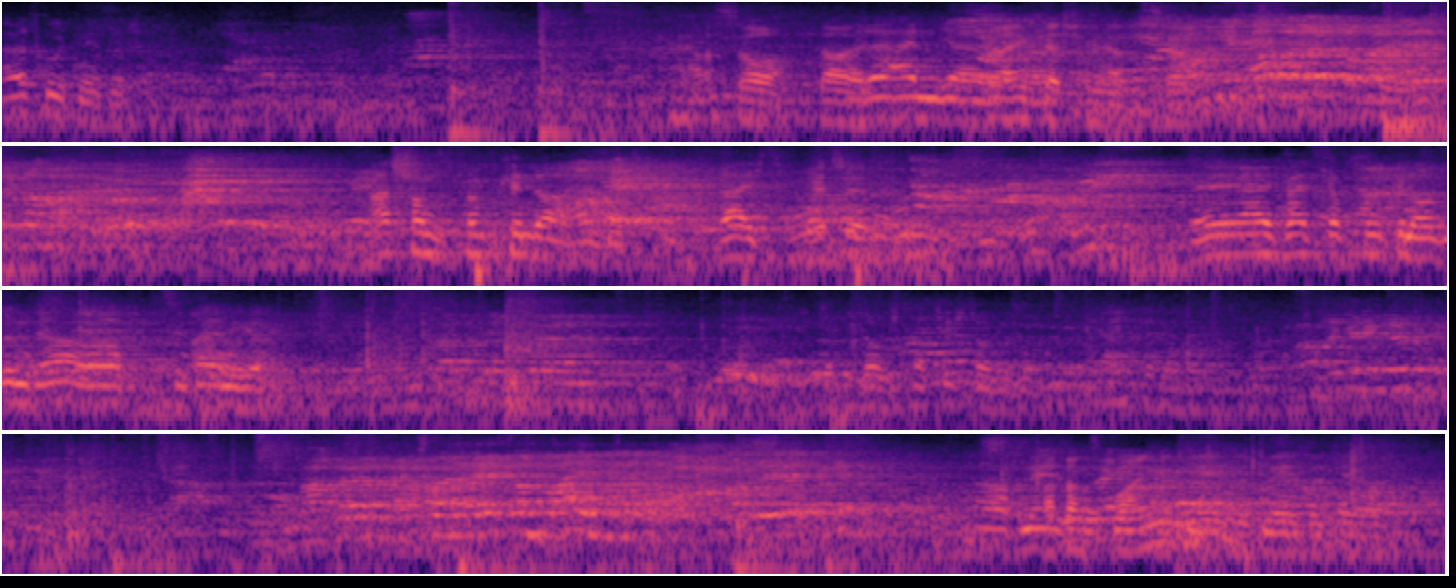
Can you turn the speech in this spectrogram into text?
Alles gut mäßig. Ach so, da. Bei der einen ja. Da hängt der Schmerz, ja. Hast schon fünf Kinder, also reicht. Ja, ja, ich weiß nicht, ob es fünf genau sind, ja, aber es sind einige. Ich glaube ich, drei Töchter oder so. Ach, mäßig. Hat er Freund? Mäßig, mäßig, ja.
